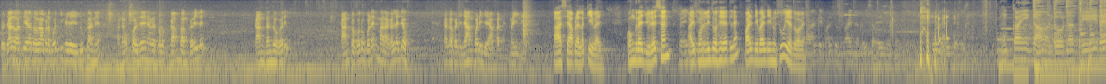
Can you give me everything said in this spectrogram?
તો ચાલો, અત્યારે તો હવે આપણે પહોંચી ગયા દુકાને અને ઉપર જઈને હવે થોડુંક કામ બામ કરી લઈ. કામ ધંધો કરી. કામ તો કરવું પડે ને મારા ઘરે. જાઉં નકર પછી જામ પડી જાય આપણને મહિને. આ છે આપણે લકીભાઈ. કોંગ્રેચ્યુલેશન આઈફોન લીધો છે એટલે પાલ્ટી બાલ્ટીનું શું છે તો હવે? હું કઈ ગાંડો નથી રે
